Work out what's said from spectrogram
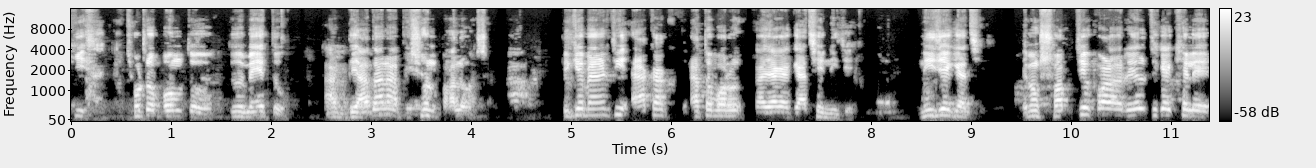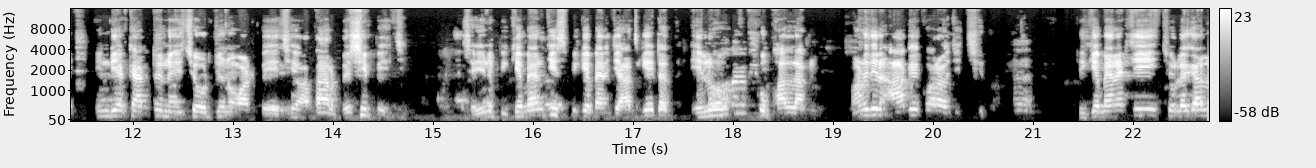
কি ছোট বোন তো, দুই মেয়ে তো। আর দাদা না ভীষণ ভালোবাসা। পি কে ব্যানার্জি একা এত বড় জায়গায় গেছে নিজে। নিজে গেছে। এবং সবচেয়ে কড়া রেল থেকে খেলে ইন্ডিয়া ক্যাপ্টেন হয়েছে অর্জুন অ্যাওয়ার্ড পেয়েছে তার বেশি পেয়েছে। সেই জন্য পিকে ব্যানার্জি পিকে ব্যানার্জি আজকে এটা এলো, খুব ভালো লাগল। অনেকদিন আগে করা উচিত ছিল। পিকে ব্যানার্জি চলে গেল,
